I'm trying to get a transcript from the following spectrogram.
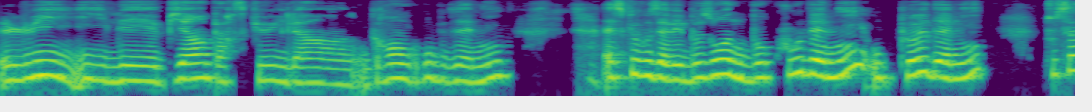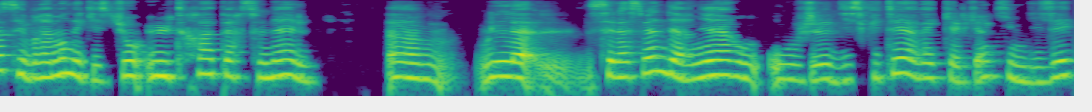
Lui, il est bien parce qu'il a un grand groupe d'amis. Est-ce que vous avez besoin de beaucoup d'amis ou peu d'amis? Tout ça, c'est vraiment des questions ultra personnelles. C'est la semaine dernière où je discutais avec quelqu'un qui me disait,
